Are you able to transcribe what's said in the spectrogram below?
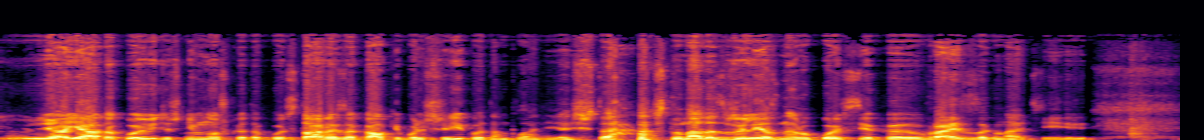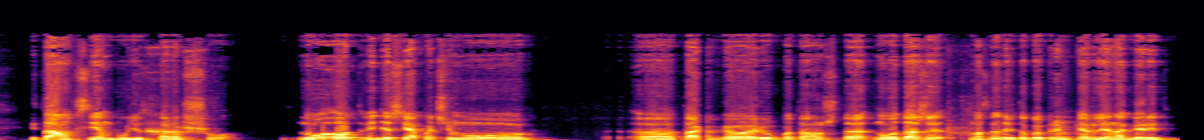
Я, я такой, видишь, немножко такой старой закалки большевик в этом плане. Я считаю, что надо с железной рукой всех э, в рай загнать и и там всем будет хорошо. Ну, вот видишь, я почему э, так говорю, потому что, ну, даже, ну, смотри, такой пример. Лена говорит,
